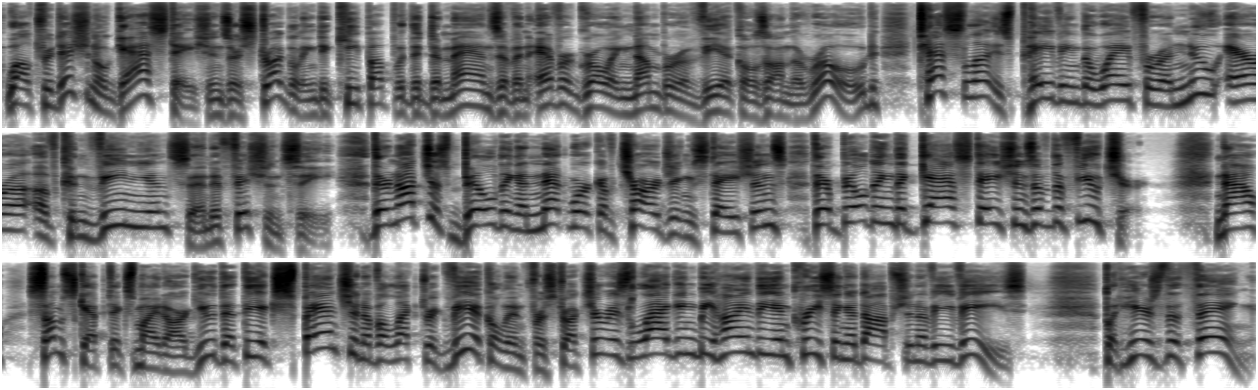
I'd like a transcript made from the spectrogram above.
While traditional gas stations are struggling to keep up with the demands of an ever growing number of vehicles on the road, is paving the way for a new era of convenience and efficiency. They're not just building a network of charging stations, they're building the gas stations of the future. Now, some skeptics might argue that the expansion of electric vehicle infrastructure is lagging behind the increasing adoption of EVs. But here's the thing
